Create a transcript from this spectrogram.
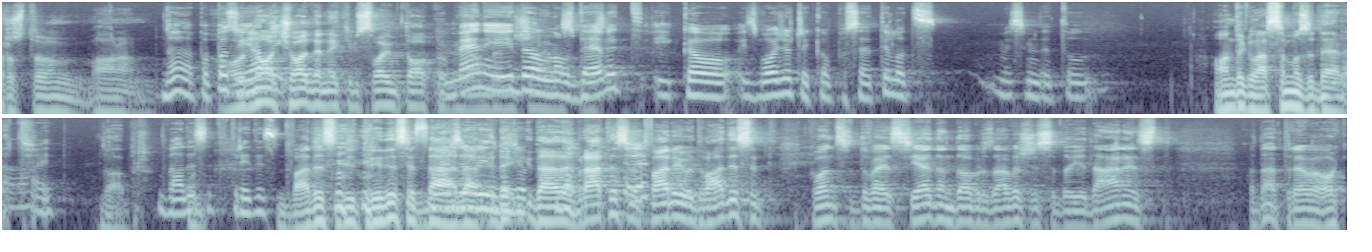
prosto ono, da, da pa pazi, ja noć ode nekim svojim tokom. Meni je idealno u 9 i kao izvođač i kao posetilac, mislim da je to... Onda glasamo za 9. Da, ajde. Dobro. 20 i 30. 20 i 30, da, da, da, da, da, vrata se otvaraju u 20, koncert 21, dobro, završi se do 11, Pa da, treba, ok,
